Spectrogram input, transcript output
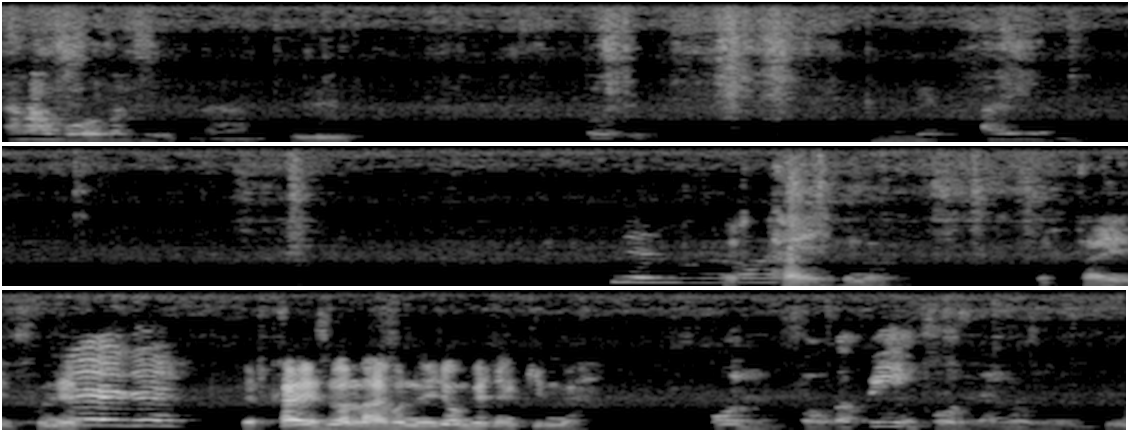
ถ้าเฮาบ่มันถืดน้อืมำมีเฮ็ดไข่อันเย็นเฮ็ดไข่เพิ่นน่ะเฮ็ดไข่เพิ่นเด็เฮ็ดดเด็ดเฮ็ดไข่ส่วนหลายเพิ่นนิยมเฮ็ดหยังกินไหม ป่นโซกะปิ้งป่นแล้วลูกอื่นโอ้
